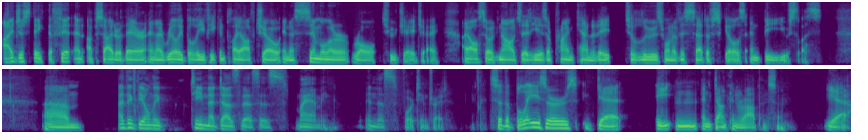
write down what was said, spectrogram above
I just think the fit and upside are there, and I really believe he can play off Joe in a similar role to JJ. I also acknowledge that he is a prime candidate to lose one of his set of skills and be useless. Um, I think the only team that does this is Miami in this four team trade. So the Blazers get Ayton and Duncan Robinson. Yeah, Yeah.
